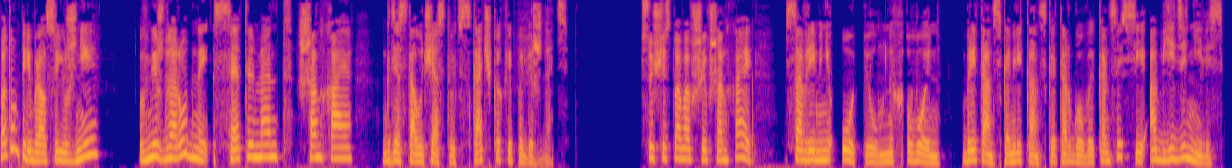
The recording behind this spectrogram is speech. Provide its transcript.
Потом перебрался южнее, в международный сеттельмент Шанхая, где стал участвовать в скачках и побеждать существовавшие в Шанхае со времени опиумных войн британско-американской торговые концессии, объединились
